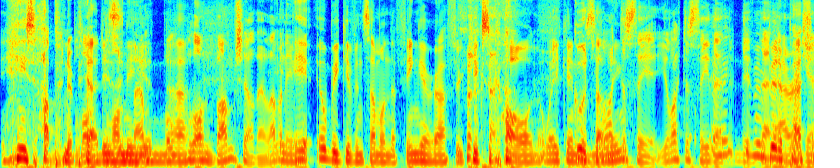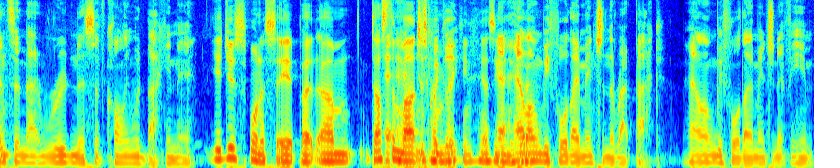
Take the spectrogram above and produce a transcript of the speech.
he's up and about, isn't he? blonde, And, bum, uh, blonde bumshell. They're loving him. he- he'll be giving someone the finger after he kicks a goal on the weekend. or Good. You like to see it. You like to see Yeah, that, give that, him a that bit of passion. arrogance and that rudeness of Collingwood back in there. You just want to see it, but um, Dustin Uh, Martin just coming quickly, back in. How's he how, going how long before they mention the Rat Pack? How long before they mention it for him?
